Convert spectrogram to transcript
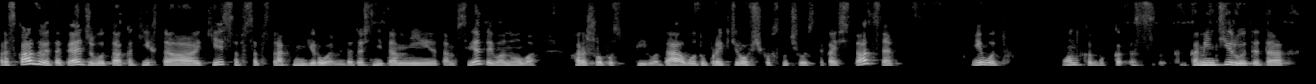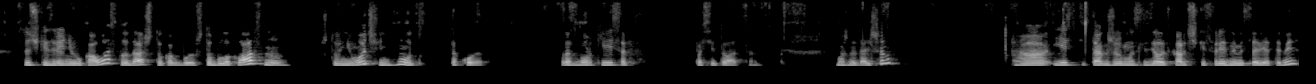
рассказывает, опять же, вот о каких-то кейсах с абстрактными героями, да, то есть не там, не там Света Иванова хорошо поступила, да, а вот у проектировщиков случилась такая ситуация, и вот он как бы комментирует это с точки зрения руководства, да, что как бы, что было классно, что не очень, ну, вот такое, разбор кейсов по ситуации. Можно дальше. А, есть также мысль сделать карточки с вредными советами.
